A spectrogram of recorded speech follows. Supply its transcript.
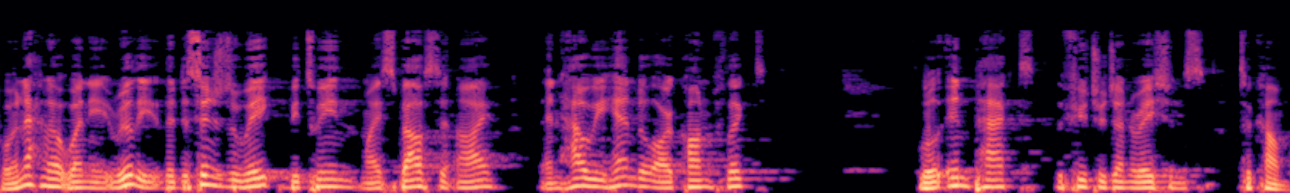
فنحن when he, really the decisions we make between my spouse and I and how we handle our conflict will impact the future generations to come.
